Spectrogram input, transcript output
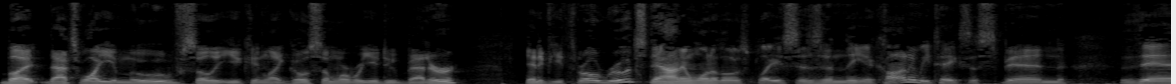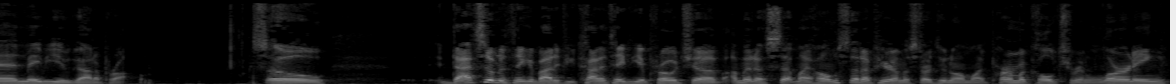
but that's why you move so that you can like go somewhere where you do better. And if you throw roots down in one of those places and the economy takes a spin, then maybe you've got a problem. So that's something to think about if you kind of take the approach of I'm going to set my homestead up here, I'm going to start doing all my permaculture and learning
